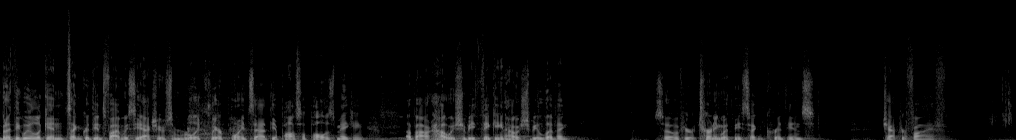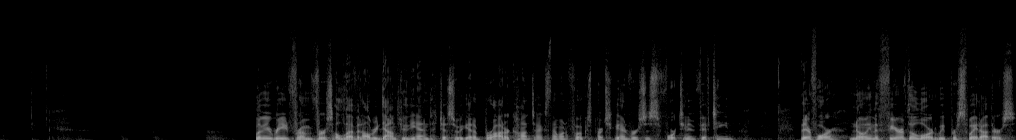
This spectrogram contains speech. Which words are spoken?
But I think we look in 2 Corinthians 5, we see actually some really clear points that the Apostle Paul is making about how we should be thinking and how we should be living. So if you're turning with me, 2 Corinthians chapter 5. Let me read from verse 11. I'll read down through the end just so we get a broader context. I want to focus particularly on verses 14 and 15. Therefore, knowing the fear of the Lord, we persuade others.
